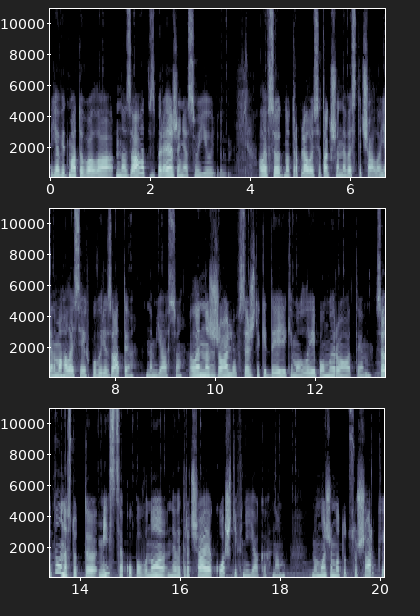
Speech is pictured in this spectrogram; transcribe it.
Я відматувала назад збереження свої, але все одно траплялося так, що не вистачало. Я намагалася їх повирізати на м'ясо, але, на жаль, все ж таки деякі могли помирати. Все одно у нас тут е, місце купу, воно не витрачає коштів ніяких нам. Ми можемо тут сушарки,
